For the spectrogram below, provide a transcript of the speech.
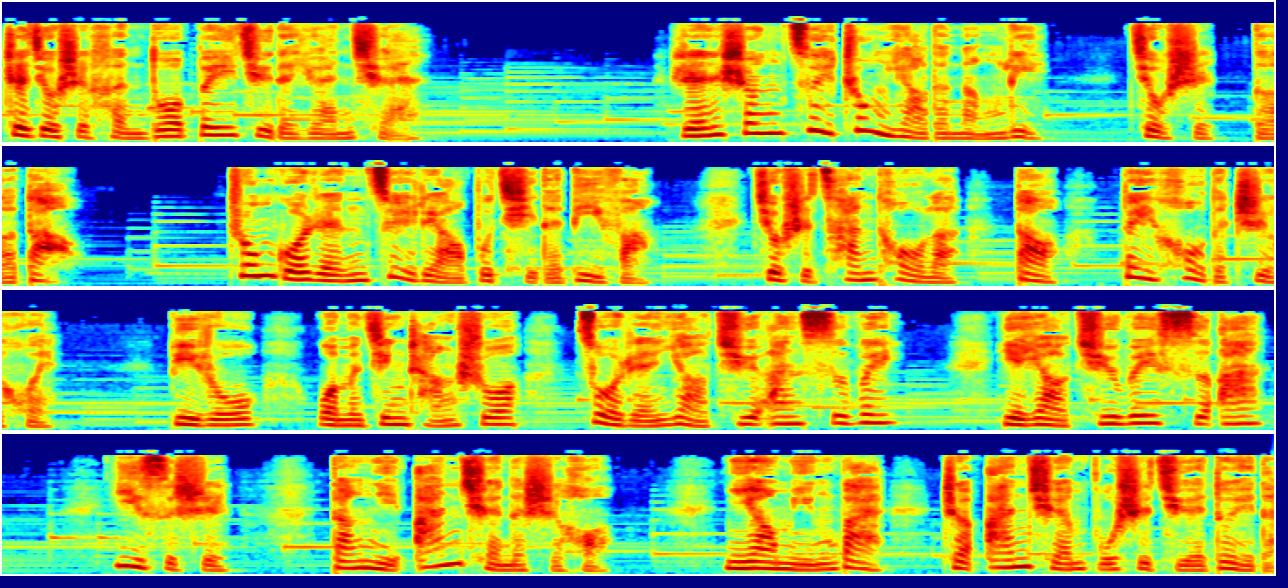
这就是很多悲剧的源泉。人生最重要的能力就是得到。中国人最了不起的地方，就是参透了道背后的智慧。比如，我们经常说，做人要居安思危，也要居危思安。意思是，当你安全的时候。你要明白，这安全不是绝对的，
